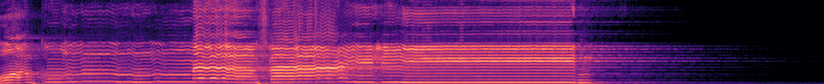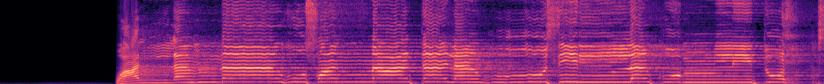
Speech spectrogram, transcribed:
وكنا فاعلين. وعلمناه صنعة لبوس لكم لتحصنكم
